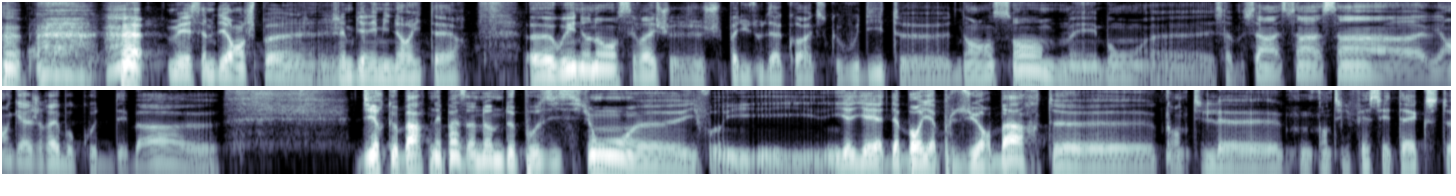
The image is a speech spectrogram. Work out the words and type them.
mais ça me dérange pas. J'aime bien les minoritaires. oui, non, non, c'est vrai. Je, je, suis pas du tout d'accord avec ce que vous dites dans l'ensemble, mais bon, ça, ça, ça, ça, engagerait beaucoup de débats. Dire que Barthes n'est pas un homme de position, euh, il faut. D'abord il y a plusieurs Barthes euh, quand il euh, quand il fait ses textes,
